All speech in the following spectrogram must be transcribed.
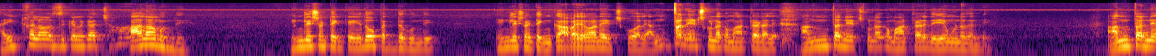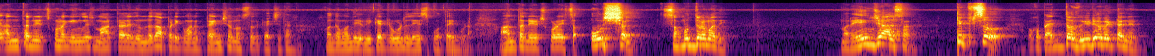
సైకలాజికల్గా చాలామంది ఇంగ్లీష్ అంటే ఇంకా ఏదో పెద్దగా ఉంది ఇంగ్లీష్ అంటే ఇంకా బాగా నేర్చుకోవాలి. అంత నేర్చుకున్నాక మాట్లాడాలి. అంత నేర్చుకున్నాక మాట్లాడేది ఏముండదండి అంత నే- అంత నేర్చుకున్నాక ఇంగ్లీష్ మాట్లాడేది ఉండదు. అప్పటికి మనకు టెన్షన్ వస్తుంది ఖచ్చితంగా. కొంతమంది వికెట్లు కూడా లేచిపోతాయి కూడా. అంత నేర్చుకోవడం ఇట్స్ ఓషన్ సముద్రం అది. మరి ఏం చేయాలి సార్? టిప్స్ ఒక పెద్ద వీడియో పెట్టాను నేను.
